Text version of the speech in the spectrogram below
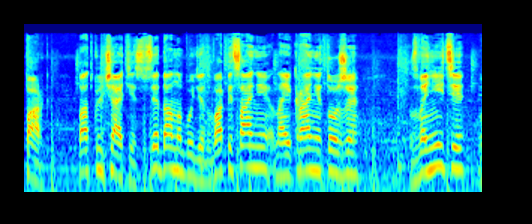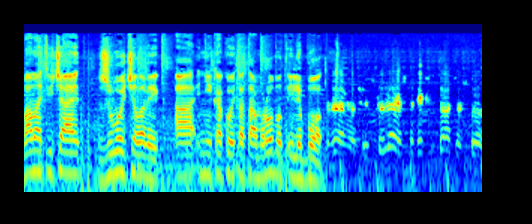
Парк. Подключайтесь, все данные будет в описании, на экране тоже. звоните, вам отвечает живой человек, а не какой-то там робот или бот. Да, вот, представляешь, такая ситуация, что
